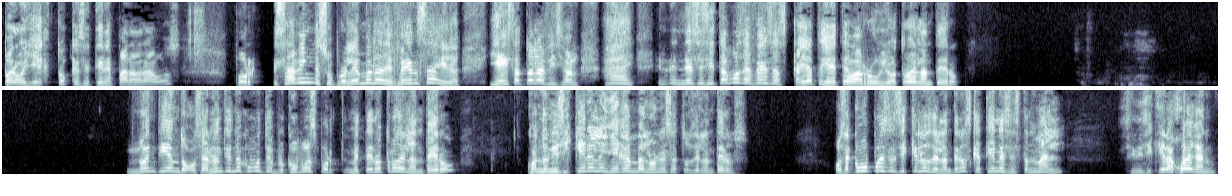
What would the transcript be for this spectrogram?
proyecto que se tiene para Bravos, porque saben que su problema es la defensa y, y ahí está toda la afición. Ay, necesitamos defensas. Cállate, y ahí te va Rubio, otro delantero. No entiendo, o sea, no entiendo cómo te preocupas por meter otro delantero cuando ni siquiera le llegan balones a tus delanteros. O sea, ¿cómo puedes decir que los delanteros que tienes están mal si ni siquiera juegan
